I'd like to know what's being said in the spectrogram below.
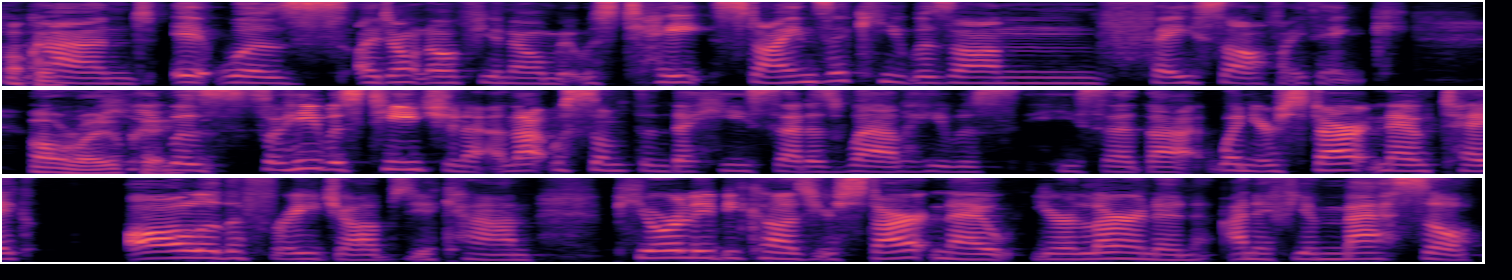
Okay. And it was, I don't know if you know him, it was Tate Steinsiek. He was on Face Off, I think. All right, okay. He was so he was teaching it, and that was something that he said as well. He was he said that when you're starting out, take all of the free jobs you can, purely because you're starting out, you're learning, and if you mess up,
